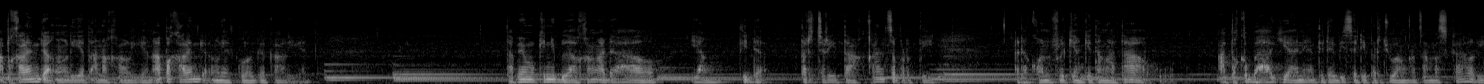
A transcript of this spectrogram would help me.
Apa kalian gak ngelihat anak kalian? Apa kalian gak ngelihat keluarga kalian? Tapi mungkin di belakang ada hal yang tidak terceritakan seperti ada konflik yang kita nggak tahu, atau kebahagiaan yang tidak bisa diperjuangkan sama sekali,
